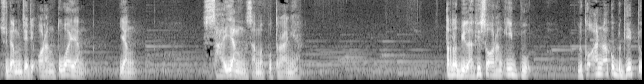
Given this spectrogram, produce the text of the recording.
sudah menjadi orang tua yang yang sayang sama putranya. Terlebih lagi seorang ibu, lu kok anak aku begitu?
